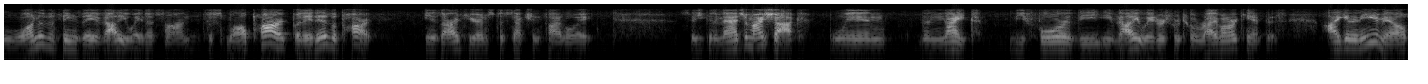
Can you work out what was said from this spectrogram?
one of the things they evaluate us on, it's a small part, but it is a part, is our adherence to Section 508. So you can imagine my shock when the night before the evaluators were to arrive on our campus, I get an email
